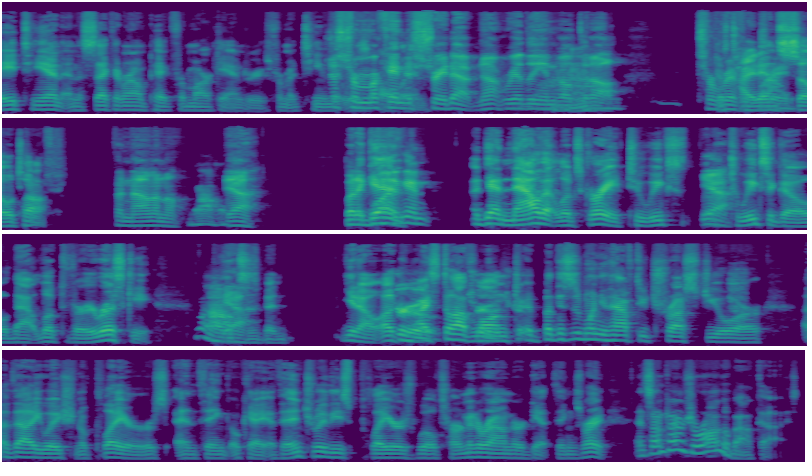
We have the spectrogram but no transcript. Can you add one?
Etienne, and a second round pick for Mark Andrews from a team Just that from was Mark Andrews in. straight up, not really involved at all. Terrific. tight end's trade. so tough. Phenomenal. wow Yeah. But Well, again, again, again, now that looks great. Two weeks, uh, Yeah. two weeks ago, that looked very risky. wow Yeah. This has been, you know, uh, I still have true, long, true. but this is when you have to trust your evaluation of players and think, okay, eventually these players will turn it around or get things right. And sometimes you're wrong about guys.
